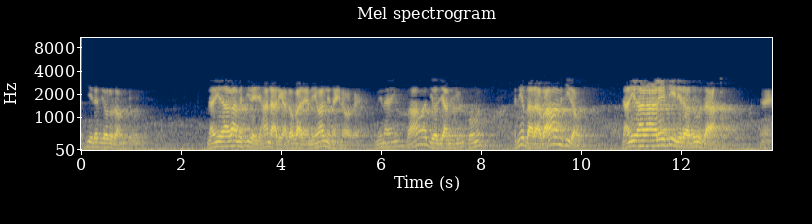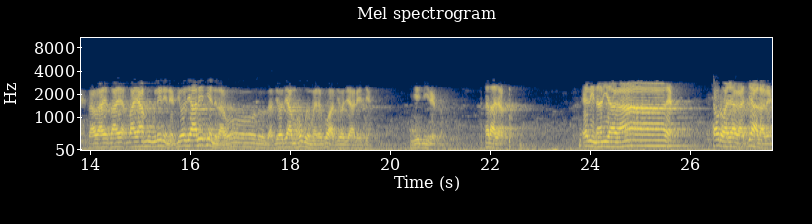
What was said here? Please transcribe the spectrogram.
အပြည့်လည်းပြောလို့တော့မရှိဘူးနန္ဒီရာကမရှိတဲ့ယဟန္တာတွေကလောကထဲနေမနေနိုင်တော့ပဲနေနိုင်ဘာမှပြောကြမရှိဘူးဘုံလုံးအနှစ်သာရဘာမှမရှိတော့ဘူး နာနီရာဂါလေးရှိနေတော့သူ့သာအဲသာသာသာရသာယာမှုလေးတွေနဲ့ပြောစရာလေးဖြစ်နေတာကိုသူ့သာပြောစရာမဟုတ်ပေမဲ့လည်းကိုကပြောစရာလေးဖြစ်ရေးကြည့်တယ်အဲ့ဒါကြောင့်အဲ့ဒီနာနီရာဂါတဲ့၆တော်ရကကြာလာတဲ့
